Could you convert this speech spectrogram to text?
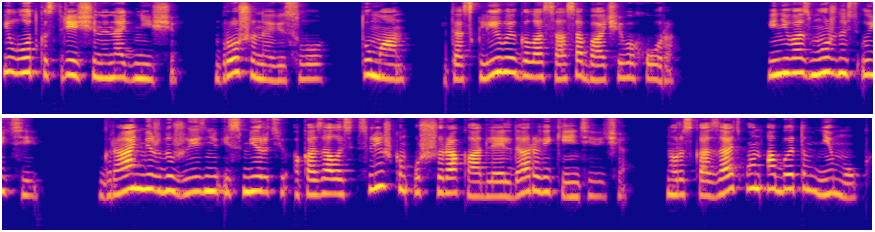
И лодка с трещиной на днище, брошенное весло, туман и тоскливые голоса собачьего хора. И невозможность уйти. Грань между жизнью и смертью оказалась слишком уж широка для Эльдара Викентьевича, но рассказать он об этом не мог.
